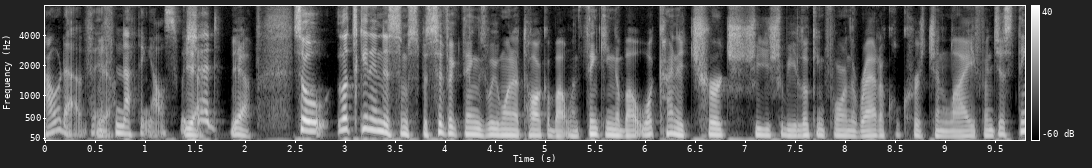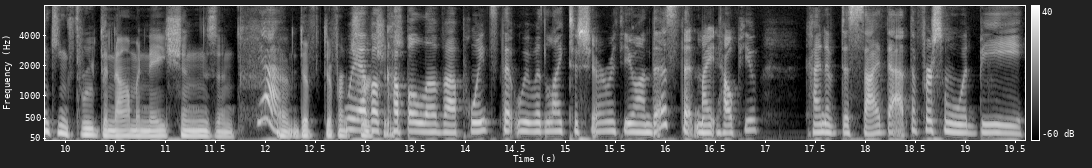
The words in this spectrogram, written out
out of, if Yeah. nothing else. We should. Yeah. So let's get into some specific things we want to talk about when thinking about what kind of church should- you should be looking for in the radical Christian life and just thinking through denominations and Yeah. um, dif- different we churches. have a couple of uh, points that we would like to share with you on this that might help you kind of decide that. The first one would be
